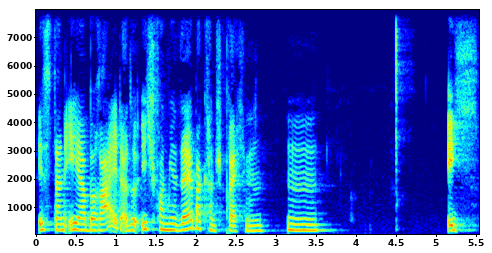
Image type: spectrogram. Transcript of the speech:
ist dann eher bereit. Also ich von mir selber kann sprechen. Hm, ich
